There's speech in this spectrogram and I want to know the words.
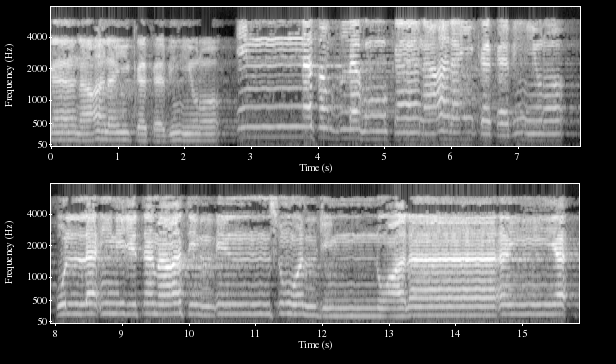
كان عليك كبيرا. إن فضله كان عليك كبيرا. قل لئن اجتمعت الإنس والجن على أن يأتي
